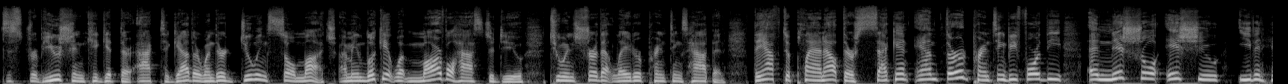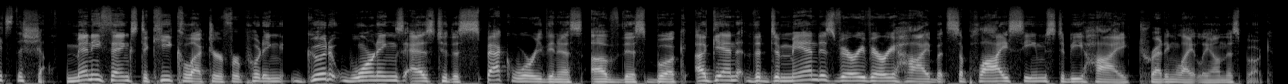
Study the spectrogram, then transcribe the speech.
distribution could get their act together when they're doing so much. I mean, look at what Marvel has to do to ensure that later printings happen. They have to plan out their second and third printing before the initial issue even hits the shelf. Many thanks to Key Collector for putting good warnings as to the spec worthiness of this book. Again, the demand is very, very high, but supply seems to be high, treading lightly on this book.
